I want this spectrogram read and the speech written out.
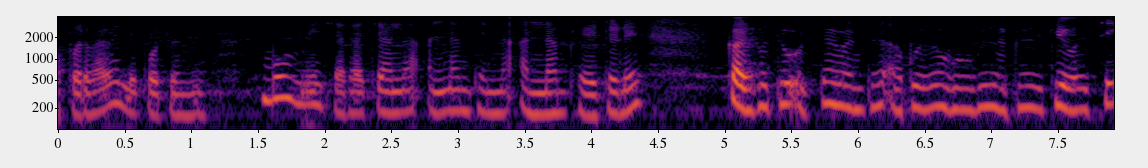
అపూర్వ వెళ్ళిపోతుంది. భూమి శరచంద్ర అన్నం తిన్న అన్నం ప్లేటుని కడుగుతూ ఉంటే వెంటనే అపూర్వ భూమి దగ్గరికి వచ్చి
